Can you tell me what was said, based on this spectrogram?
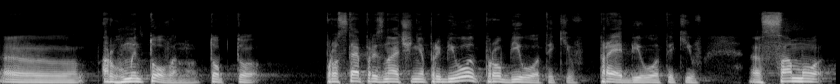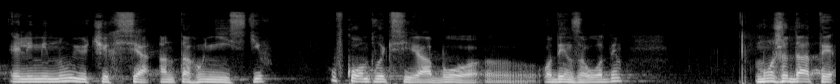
е, аргументовано. Тобто просте призначення пребіо- пробіотиків, пребіотиків, е, самоелімінуючихся антагоністів в комплексі або е, один за одним може дати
